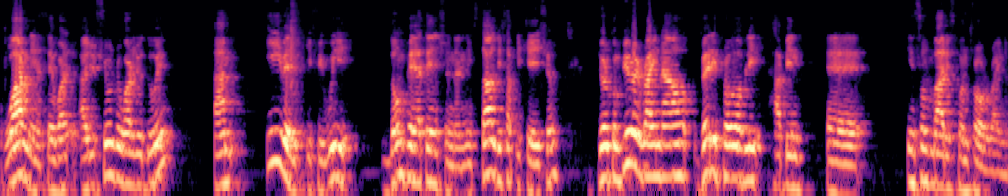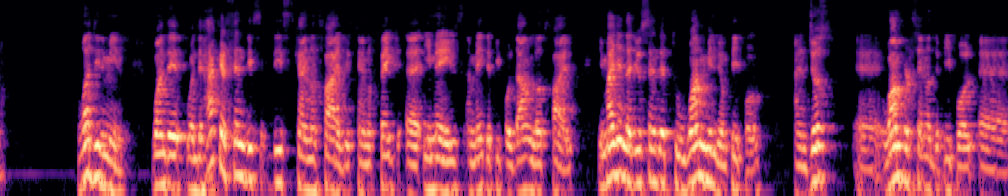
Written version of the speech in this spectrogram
warning and say, what are you sure what you're doing? And even if we don't pay attention and install this application, your computer right now very probably have been uh, in somebody's control right now. What it means? when the when the hacker send this this kind of file, this kind of fake uh, emails, and make the people download file, imagine that you send it to one million people, and just uh, one uh, of the people uh,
